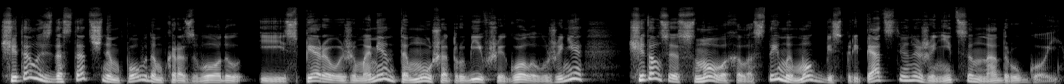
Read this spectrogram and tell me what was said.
считалось достаточным поводом к разводу, и с первого же момента муж, отрубивший голову жене, считался снова холостым и мог беспрепятственно жениться на другой.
